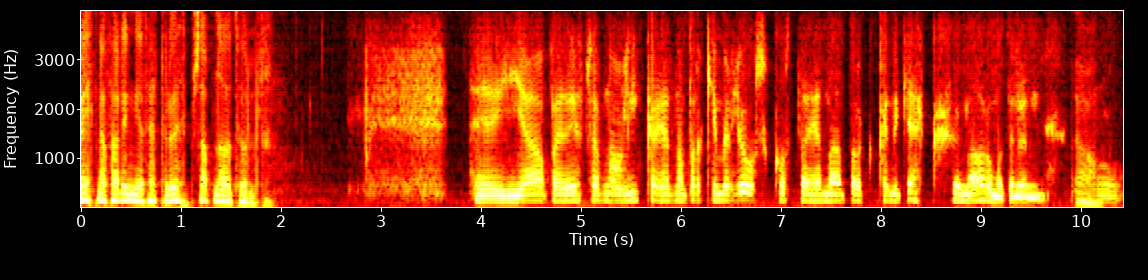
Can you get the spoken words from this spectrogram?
reikna þar inn í að þetta eru uppsafnaða tölur. Eh, Já, bæði uppsafna og líka hérna bara kemur ljós hvort að hérna bara hvernig gekk um áramótunum Já. og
